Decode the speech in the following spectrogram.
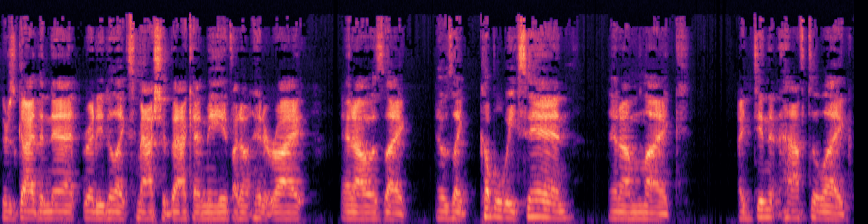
there's a guy at the net ready to like smash it back at me if I don't hit it right, and I was like, it was like a couple weeks in, and I'm like, I didn't have to like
